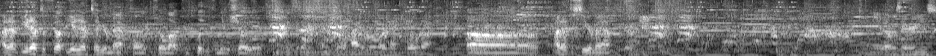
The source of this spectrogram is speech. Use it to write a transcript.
I'd have you'd have to fill you'd have to have your map full, filled out completely for me to show you. Is it Central Hyrule or? Uh, I'd have to see your map. Any of those areas?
